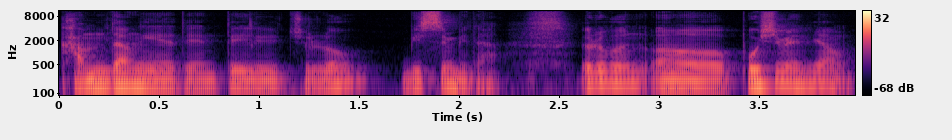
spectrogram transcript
감당해야 되는 때일 줄로 믿습니다. 여러분 어, 보시면요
